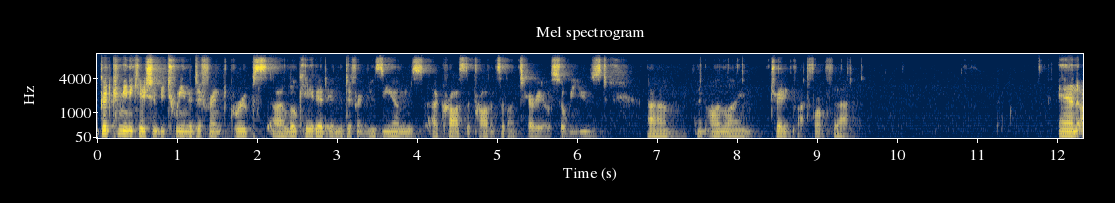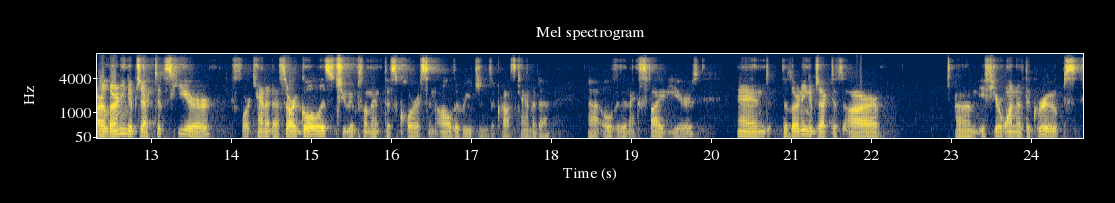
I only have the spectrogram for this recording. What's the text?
good communication between the different groups uh, located in the different museums across the province of Ontario. So we used um, an online training platform for that. And our learning objectives here for Canada, so our goal is to implement this course in all the regions across Canada uh, over the next five years. And the learning objectives are, um, if you're one of the groups,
